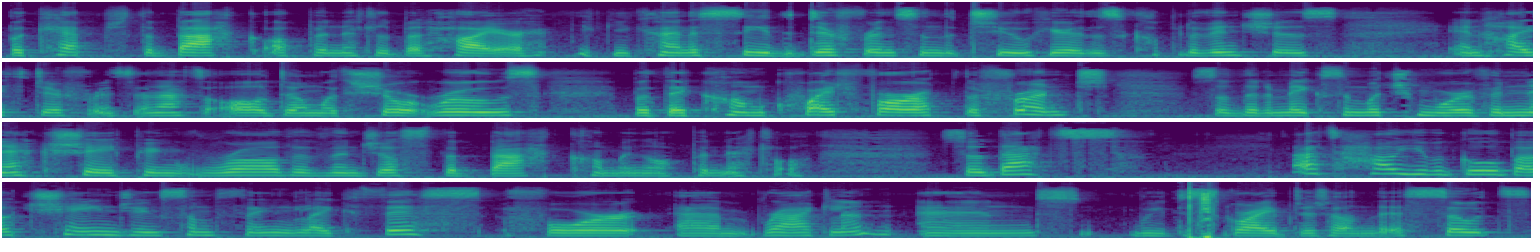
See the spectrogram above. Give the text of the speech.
but kept the back up a little bit higher. You can kind of see the difference in the two here. There's a couple of inches in height difference, and that's all done with short rows, but they come quite far up the front so that it makes a much more of a neck shaping rather than just the back coming up a little. So that's that's how you would go about changing something like this for um, raglan, and we described it on this. So it's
